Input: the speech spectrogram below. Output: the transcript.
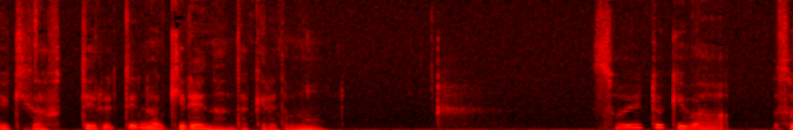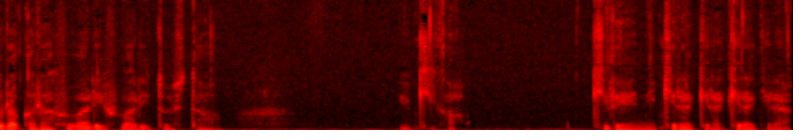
雪が降ってるっていうのは綺麗なんだけれどもそういう時は空からふわりふわりとした雪が綺麗にキラキラキラキラ降っ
